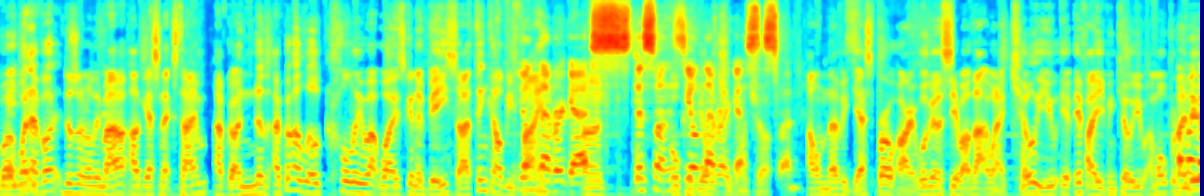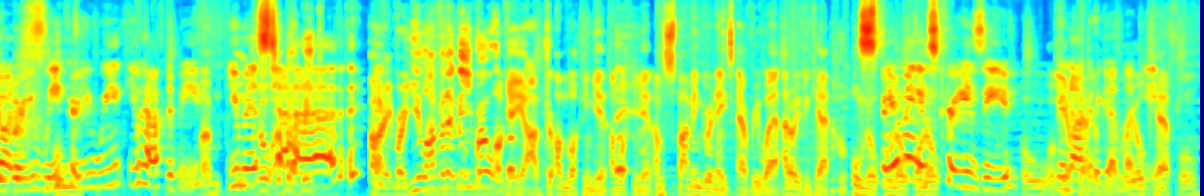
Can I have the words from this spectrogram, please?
but whatever, it doesn't really matter. I'll guess next time. I've got another. I've got a little clue at what it's gonna be, so I think I'll be fine. You'll fine. never Uh, guess. this one's okay, you'll you'll never guess one this one. I'll never guess, bro. All right, we're gonna see about that when I kill you, if, if I even kill you. I'm hoping Oh I my god, are you weak? Oh. Are you weak? You have to be. I'm- you oh, missed. no, I'm. All right, bro. You laughing at me, bro? Okay, yeah, I'm, I'm locking in. I'm locking in. I'm spamming grenades everywhere. I don't even care. Oh no! Oh, spamming oh no! Oh no! is crazy. Oh, okay, You're not okay, gonna get real lucky. careful.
